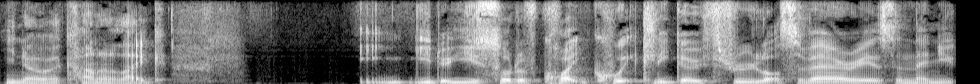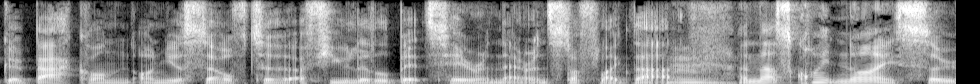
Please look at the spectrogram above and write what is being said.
you know are kind of like you know you sort of quite quickly go through lots of areas and then you go back on on yourself to a few little bits here and there and stuff like that Hmm. and that's quite nice so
